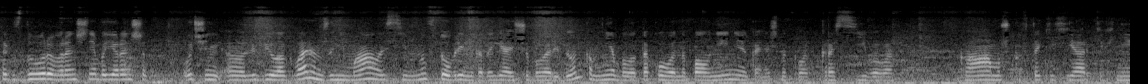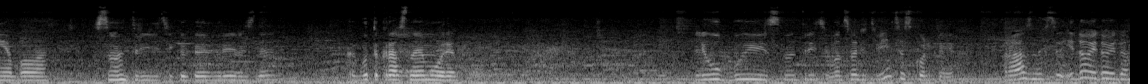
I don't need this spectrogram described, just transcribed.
Так здорово, раньше не было. Я раньше очень э, любила аквариум, занималась им. Ну, в то время, когда я еще была ребенком, не было такого наполнения, конечно, красивого. Камушков таких ярких не было. Смотрите, какая прелесть, да? Как будто Красное море. Любые, смотрите. Вот смотрите, видите, сколько их? Разных цветов. Иду, иду, иду.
